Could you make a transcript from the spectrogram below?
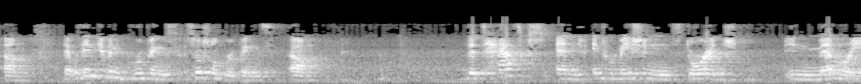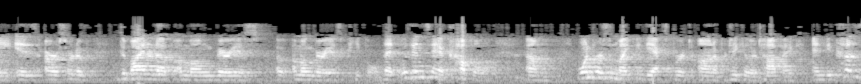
That within given groupings, social groupings, the tasks and information storage in memory is are sort of divided up among various uh, among various people. That within, say, a couple, um, one person might be the expert on a particular topic, and because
